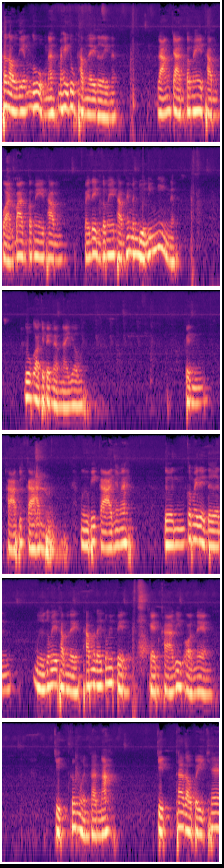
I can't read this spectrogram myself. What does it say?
ถ้าเราเลี้ยงลูกนะไม่ให้ลูกทำอะไรเลยนะล้างจานก็ไม่ให้ทำกวาดบ้านก็ไม่ให้ทำ ไปเล่นก็ไม่ให้ทำให้มันอยู่นิ่งๆนะลูกเราจะเป็นแบบไหนโยม เป็นขาพิการ มือพิการใช่ไหมเดินก็ไม่ได้เดิน มือก็ไม่ได้ทำอะไรทำอะไรก็ไม่เป็นแขนขารีบอ่อนแรงจิตก็เหมือนกันนะ จิตถ้าเราไปแช่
